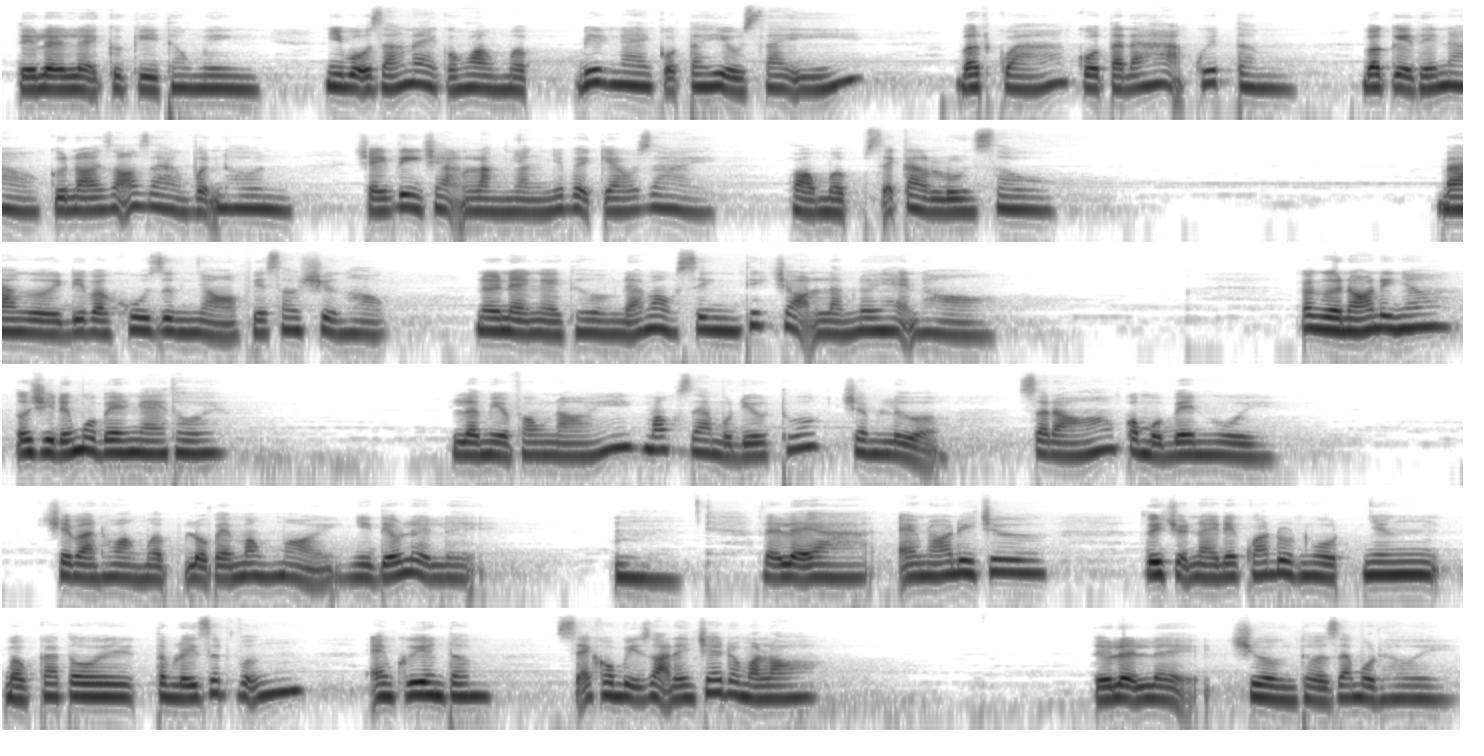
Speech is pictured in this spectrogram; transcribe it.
Tiểu lệ lệ cực kỳ thông minh. Nhìn bộ dáng này của Hoàng Mập, Biết ngay cậu ta hiểu sai ý. Bất quá cô ta đã hạ quyết tâm. Bất kể thế nào cứ nói rõ ràng vẫn hơn. Tránh tình trạng lằng nhằng như vậy kéo dài Hoàng Mập sẽ càng lún sâu. Ba người đi vào khu rừng nhỏ phía sau trường học. Nơi này ngày thường đám học sinh thích chọn làm nơi hẹn hò. Các người nói đi nhá Tôi chỉ đứng một bên nghe thôi. Lâm Hiểu Phong nói Móc ra một điếu thuốc châm lửa Sau đó qua một bên ngồi. Trên bàn Hoàng Mập lộ vẻ mong mỏi Nhìn Tiếu Lệ Lệ. Ừ, Lệ Lệ à, em nói đi chứ Tuy chuyện này đến quá đột ngột Nhưng bọc ca tôi tâm lý rất vững. Em cứ yên tâm, sẽ không bị dọa đến chết đâu mà lo. Tiểu Lệ Lệ trường thở ra một hơi.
